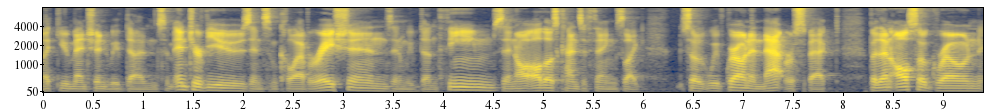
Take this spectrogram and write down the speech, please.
like you mentioned, we've done some interviews and some collaborations, and we've done themes and all, all those kinds of things. Like, so we've grown in that respect but then also grown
